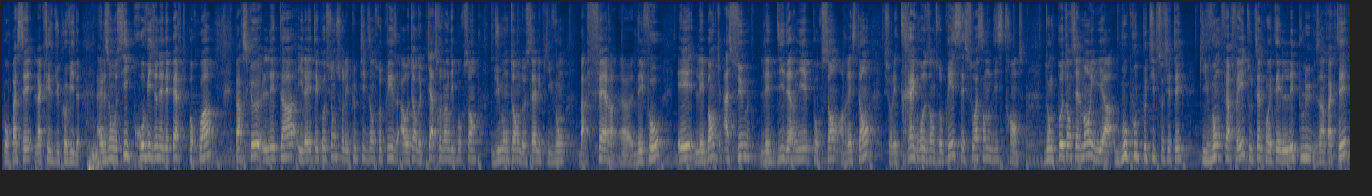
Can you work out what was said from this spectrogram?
pour passer la crise du Covid. Elles ont aussi provisionné des pertes. Pourquoi? Parce que l'État, il a été caution sur les plus petites entreprises à hauteur de 90% du montant de celles qui vont faire euh, défaut et les banques assument les 10 derniers pourcents restants. Sur les très grosses entreprises, c'est 70-30. Donc potentiellement, il y a beaucoup de petites sociétés qui vont faire faillite, toutes celles qui ont été les plus impactées.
